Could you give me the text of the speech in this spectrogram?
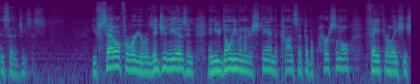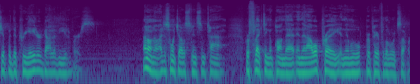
instead of Jesus. You've settled for where your religion is, and, and you don't even understand the concept of a personal faith relationship with the Creator God of the universe. I don't know. I just want y'all to spend some time reflecting upon that, and then I will pray, and then we'll prepare for the Lord's Supper.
